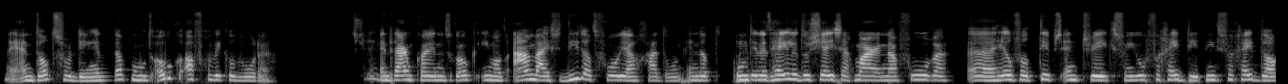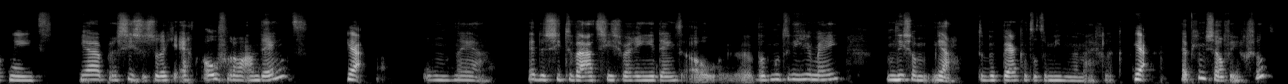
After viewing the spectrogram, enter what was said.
Nee, en dat soort dingen, dat moet ook afgewikkeld worden. Slim. En daarom kan je natuurlijk ook iemand aanwijzen die dat voor jou gaat doen. En dat komt in het hele dossier, zeg maar, naar voren. Eh, heel veel tips en tricks van, joh, vergeet dit niet, vergeet dat niet. Ja, precies. Dus zodat je echt overal aan denkt. Ja. Om, nou ja, de situaties waarin je denkt, oh, eh, wat moeten we hiermee? Om die zo ja, te beperken tot een minimum eigenlijk. Ja. Heb je hem zelf ingevuld?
